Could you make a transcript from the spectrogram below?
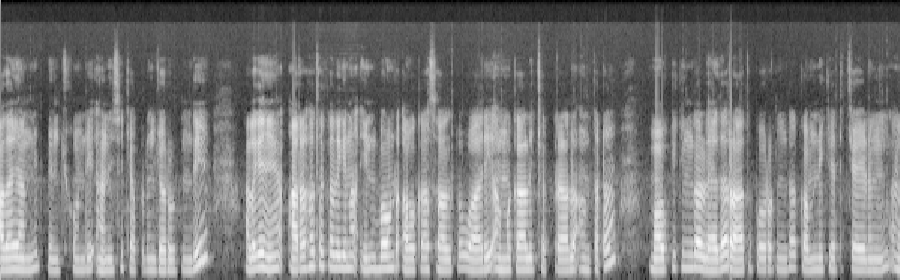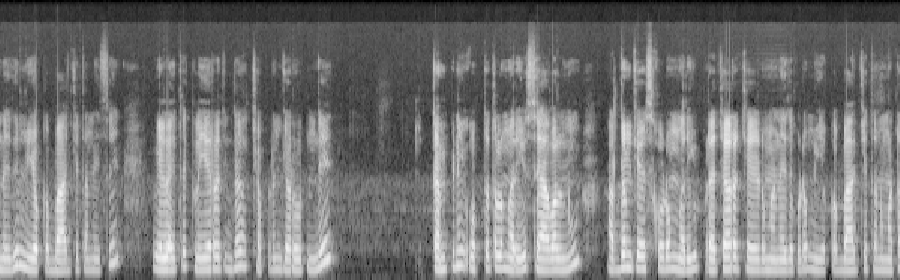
ఆదాయాన్ని పెంచుకోండి అనేసి చెప్పడం జరుగుతుంది. అలాగే అర్హత కలిగిన ఇన్బౌండ్ అవకాశాలతో వారి అమ్మకాలు చక్రాలు అంతటా మౌఖికంగా లేదా రాతపూర్వకంగా కమ్యూనికేట్ చేయడం అనేది మీ యొక్క బాధ్యత అనేసి వీళ్ళైతే క్లియర్గా చెప్పడం జరుగుతుంది. కంపెనీ ఉత్పత్తులు మరియు సేవలను అర్థం చేసుకోవడం మరియు ప్రచారం చేయడం అనేది కూడా మీ యొక్క బాధ్యత అనమాట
